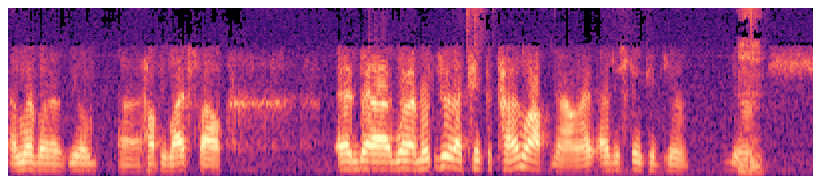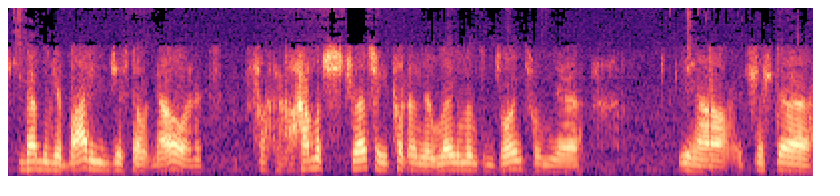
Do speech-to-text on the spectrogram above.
I live a you know uh, healthy lifestyle. And uh, when I'm injured, I take the time off now. I, I just think if you're you're Mhm. numbing your body, you just don't know. And it's fucking, how much stress are you putting on your ligaments and joints when you, you know, it's just, uh,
